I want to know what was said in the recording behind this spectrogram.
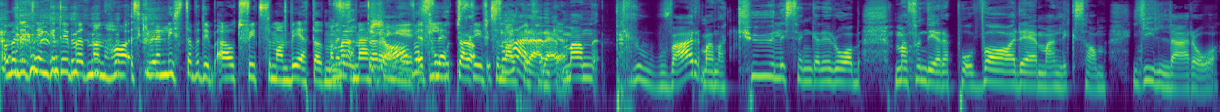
ja, men du tänker typ att man har, skriver en lista på typ outfits som man vet att man är Man smashing tar i, ett läppstift som alltid är det, funkar. man provar, man har kul i sin garderob, man funderar på vad det är man liksom gillar att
